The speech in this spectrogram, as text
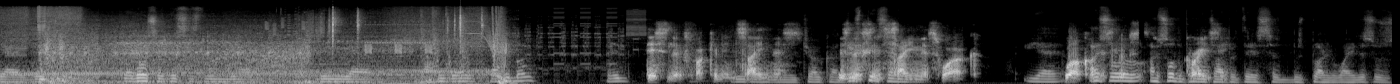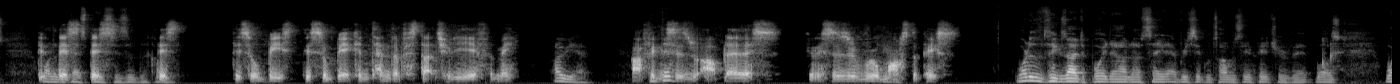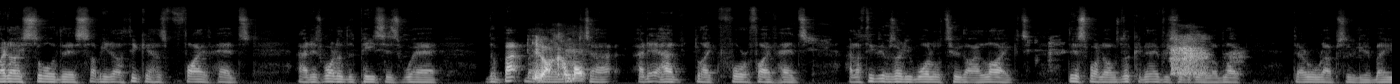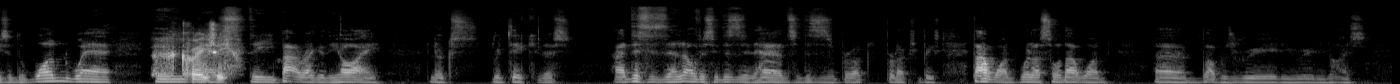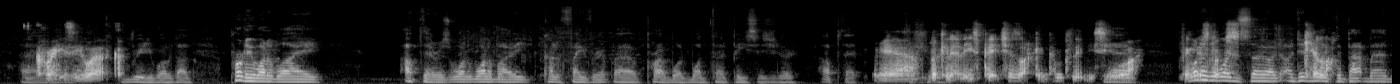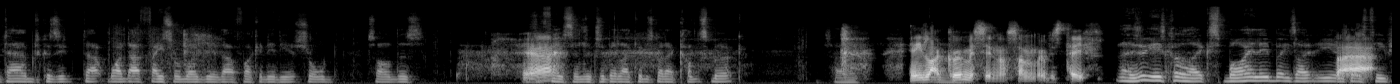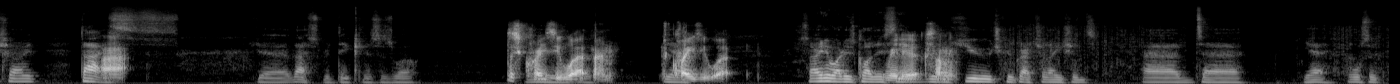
Yeah, this, and also this is the um, the. It's, This looks fucking insane. This Joker. this This looks insane. um, This work. yeah, Work on I this saw I saw the crazy. prototype of this and was blown away. This was one of the best this- pieces of the comic. This this will be this will be a contender for statue of the year for me. Oh yeah. I think But this is up there. This this is a real masterpiece. One of the things I had to point out, and I say it every single time I see a picture of it, was when I saw this. I mean, I think it has five heads, and it's one of the pieces where the Batman like I looked at, and it had like four or five heads, and I think there was only one or two that I liked. This one, I was looking at every single one. I'm like, they're all absolutely amazing. The one where he Crazy. the batarang in the eye looks ridiculous. And this is and obviously this is in hand, so this is a product, production piece. That one, when I saw that one, um, that was really really nice. Um, Crazy work. really well done. Probably one of my up there as one one of my kind of favorite uh, Prime One one third pieces. You know, up there. Yeah, sure. looking at these pictures, I can completely see Yeah. why. One of the ones though, I, I didn't killer. like the Batman Damned because that one that face reminded me of that fucking idiot Sean Sanders. The yeah. face that looks a bit like him. He's got that cunt smirk. So. And he like grimacing or something with his teeth. No, He's, he's kind of like smiling, but he's like, you know, Ah. his teeth showing. That's, yeah, that's ridiculous as well. Just crazy Really work, man. Yeah. Crazy work. So anyone who's got this, Really know, huge congratulations, and uh, yeah, awesome.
